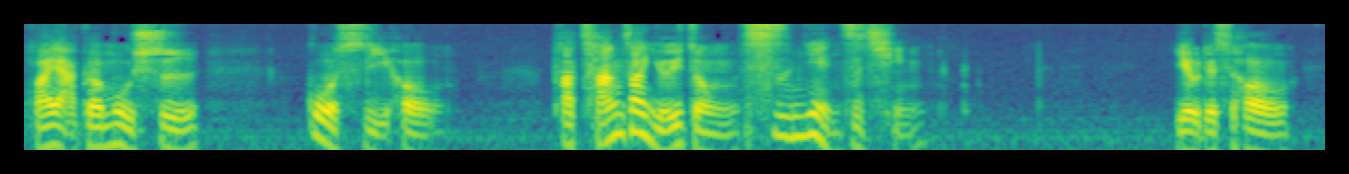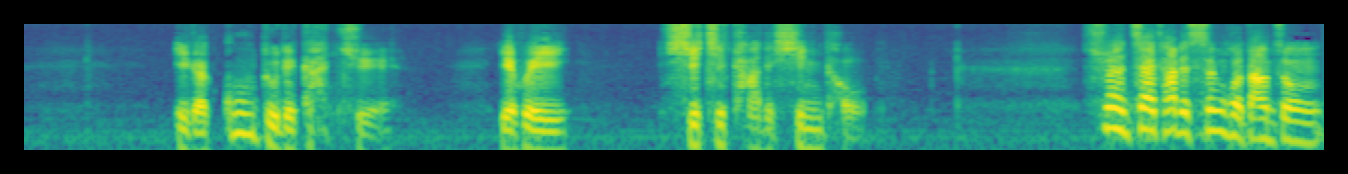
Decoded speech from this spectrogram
怀雅各牧师。过世以后，他常常有一种思念之情，有的时候，一个孤独的感觉也会袭击他的心头。虽然在他的生活当中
